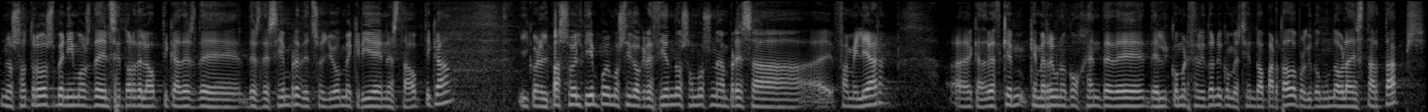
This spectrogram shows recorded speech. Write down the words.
Nosotros venimos del sector de la óptica desde, desde siempre, de hecho yo me crié en esta óptica y con el paso del tiempo hemos ido creciendo, somos una empresa eh, familiar. Eh, cada vez que, me reúno con gente del comercio electrónico me siento apartado porque todo el mundo habla de startups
